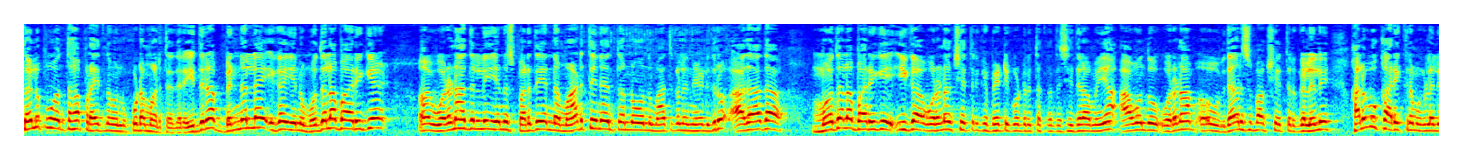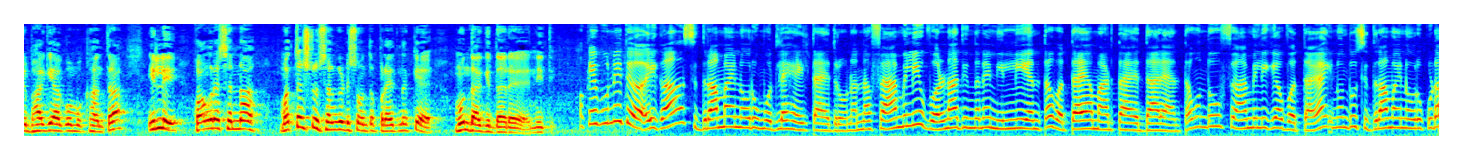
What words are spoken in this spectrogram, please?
ತಲುಪುವಂತಹ ಪ್ರಯತ್ನವನ್ನು ಕೂಡ ಮಾಡ್ತಾ ಇದ್ದಾರೆ. ಇದರ ಬೆನ್ನಲ್ಲೇ ಈಗ ಏನು, ಮೊದಲ ಬಾರಿಗೆ ವರ್ಣಾದಲ್ಲಿ ಏನು ಸ್ಪರ್ಧೆಯನ್ನ ಮಾಡ್ತೇನೆ ಅಂತ ಅನ್ನೋ ಒಂದು ಮಾತುಗಳನ್ನು ಹೇಳಿದ್ರು. ಅದಾದ ಮೊದಲ ಬಾರಿಗೆ ಈಗ ವರ್ಣ ಕ್ಷೇತ್ರಕ್ಕೆ ಭೇಟಿ ಕೊಟ್ಟಿರತಕ್ಕಂಥ ಸಿದ್ದರಾಮಯ್ಯ, ಆ ಒಂದು ವರ್ಣ ವಿಧಾನಸಭಾ ಕ್ಷೇತ್ರಗಳಲ್ಲಿ ಹಲವು ಕಾರ್ಯಕ್ರಮಗಳಲ್ಲಿ ಭಾಗಿಯಾಗುವ ಮುಖಾಂತರ ಇಲ್ಲಿ ಕಾಂಗ್ರೆಸ್ ಅನ್ನ ಮತ್ತಷ್ಟು ಸಂಘಟಿಸುವಂತ ಪ್ರಯತ್ನಕ್ಕೆ ಮುಂದಾಗಿದ್ದಾರೆ ನೀತಿ. ಓಕೆ ಪುನೀತ್, ಈಗ ಸಿದ್ದರಾಮಯ್ಯನವರು ಮೊದಲೇ ಹೇಳ್ತಾ ಇದ್ರು, ನನ್ನ ಫ್ಯಾಮಿಲಿ ವರ್ಣದಿಂದನೇ ನಿಲ್ಲಿ ಅಂತ ಒತ್ತಾಯ ಮಾಡ್ತಾ ಇದ್ದಾರೆ ಅಂತ ಒಂದು ಫ್ಯಾಮಿಲಿಗೆ ಒತ್ತಾಯ. ಇನ್ನೊಂದು ಸಿದ್ದರಾಮಯ್ಯನವರು ಕೂಡ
